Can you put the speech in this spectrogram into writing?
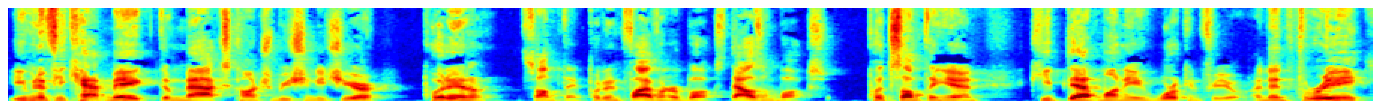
Even if you can't make the max contribution each year, put in something. Put in 500 bucks, 1000 bucks. Put something in. Keep that money working for you. And then three,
